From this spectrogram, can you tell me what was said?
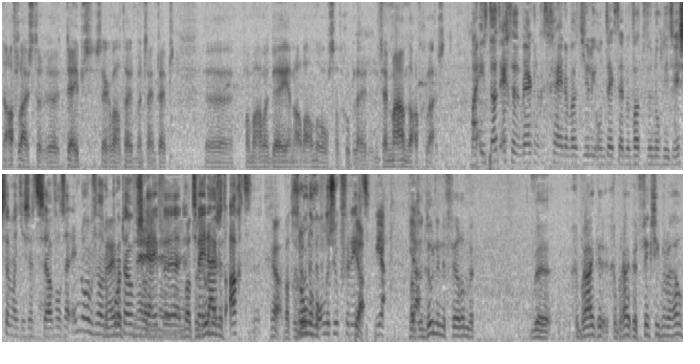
de afluistertapes, zeggen we altijd, maar het zijn tapes, eh, van Mohammed B. en alle andere Hofstadgroepleden. Die zijn maanden afgeluisterd. Maar is dat echt werkelijk hetgene wat jullie ontdekt hebben wat we nog niet wisten? Want je zegt zelf al, er zijn enorm veel rapporten wat- over geschreven. nee, nee. Wat in de- 2008, Ja, wat we doen in grondig de- onderzoek verricht. Ja, Wat ja. we doen in de film, we, we gebruiken, gebruiken het fictiemodel,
